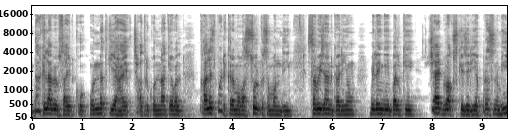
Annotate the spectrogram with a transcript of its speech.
दाखिला वेबसाइट को उन्नत किया है। छात्र को न केवल कॉलेज पाठ्यक्रमों व शुल्क संबंधी सभी जानकारियों मिलेंगी, बल्कि चैट बॉक्स के ज़रिए प्रश्न भी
